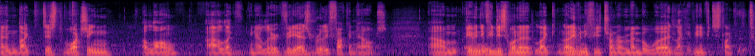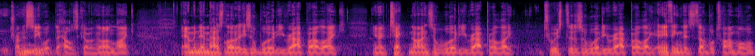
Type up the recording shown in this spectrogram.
and like just watching along uh like, you know, lyric videos really fucking helps. Um, even if you just want to like, not even if you're trying to remember words, like even if you're just like t- trying to see what the hell's going on, like Eminem has a lot of. He's a wordy rapper. Like you know, Tech N9ne's a wordy rapper. Like Twista's a wordy rapper. Like anything that's double time or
